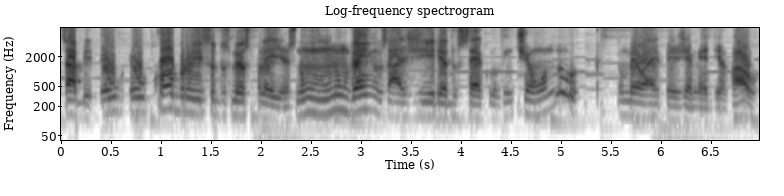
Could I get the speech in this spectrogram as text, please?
Sabe, eu, eu cobro isso dos meus players. Não, não vem usar a gíria do século XXI no, no meu RPG medieval.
